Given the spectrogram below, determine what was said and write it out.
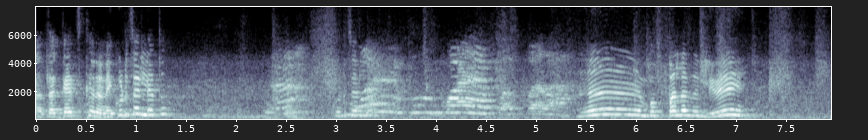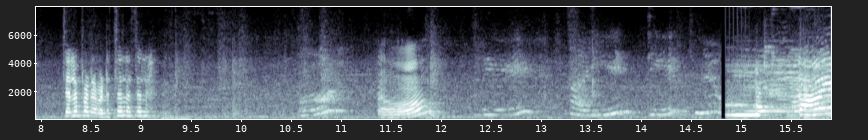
आता काहीच खरं नाही. कुठं चालले तू? कुठं चालले? हा बप्पाला चालली रे चला पटापटा चला चला. हो? काय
